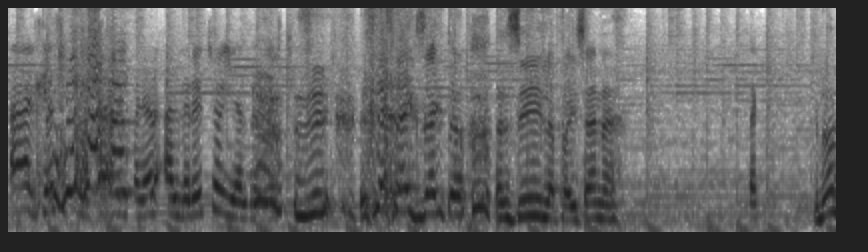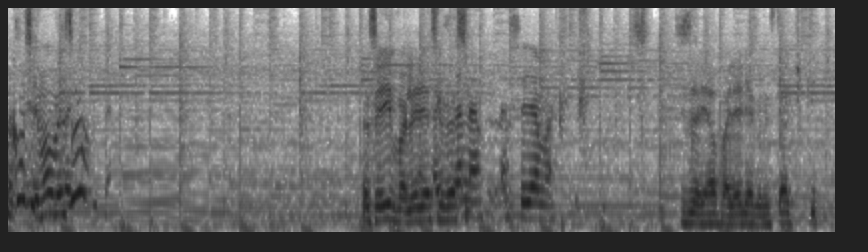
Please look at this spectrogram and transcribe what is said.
Ah, el clásico de pañal al derecho y al revés. Sí, exacto. Así, la paisana. Exacto. ¿No? ¿Cómo se llamaba eso? Sí, Valeria siempre así. Paisana, así se llama. Sí, se llama Valeria cuando estaba chiquita.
